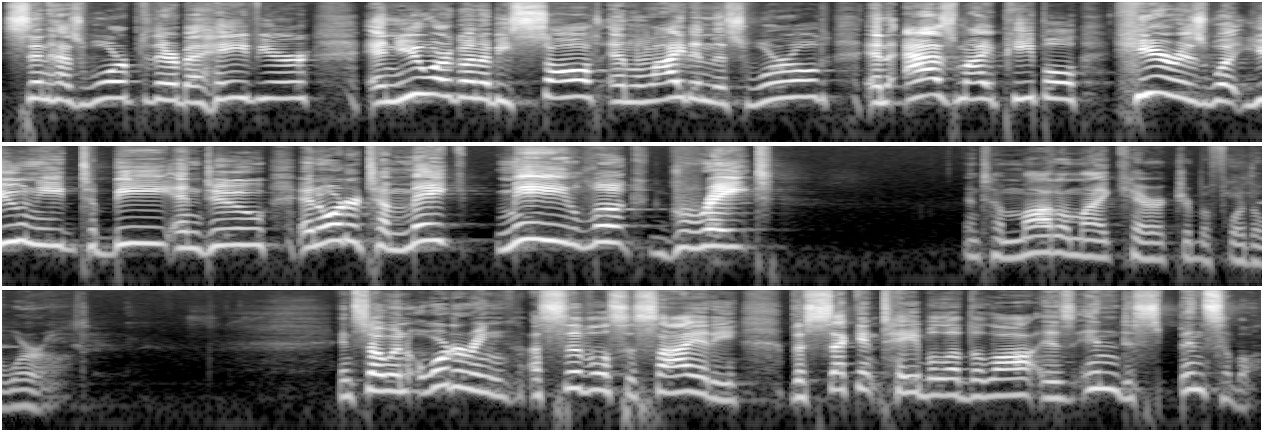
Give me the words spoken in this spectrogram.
sin has warped their behavior, and you are going to be salt and light in this world. And as my people, here is what you need to be and do in order to make me look great and to model my character before the world. And so, in ordering a civil society, the second table of the law is indispensable.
